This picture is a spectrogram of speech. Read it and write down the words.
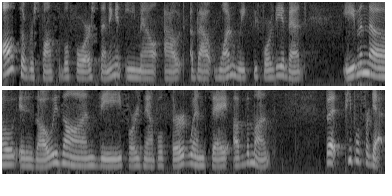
also responsible for sending an email out about one week before the event, even though it is always on the, for example, third Wednesday of the month. But people forget.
